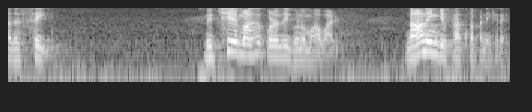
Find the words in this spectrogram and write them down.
அதை செய். நிச்சயமாக குழந்தை குணமாவாள். நானும் இங்கே பிரார்த்தனை பண்ணிக்கிறேன்.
